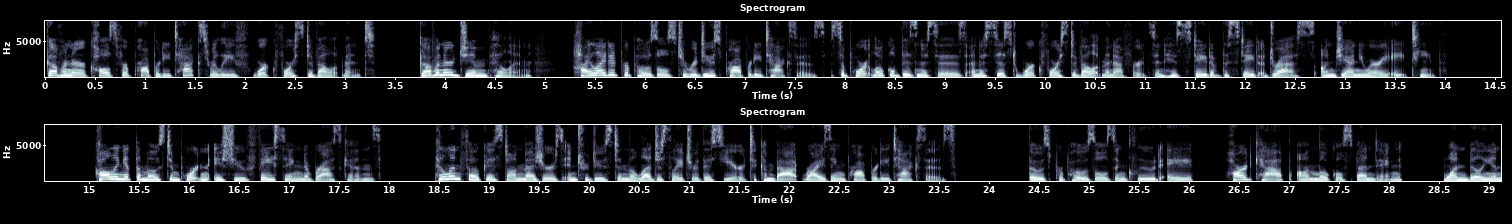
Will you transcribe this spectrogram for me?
Governor calls for property tax relief, workforce development. Governor Jim Pillen highlighted proposals to reduce property taxes, support local businesses, and assist workforce development efforts in his State of the State address on January 18th. Calling it the most important issue facing Nebraskans, Pillen focused on measures introduced in the legislature this year to combat rising property taxes. Those proposals include a hard cap on local spending, $1 billion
